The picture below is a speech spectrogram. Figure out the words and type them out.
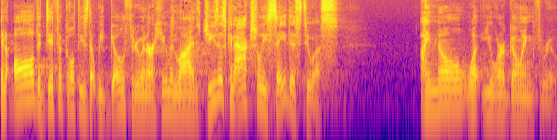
In all the difficulties that we go through in our human lives, Jesus can actually say this to us I know what you are going through.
